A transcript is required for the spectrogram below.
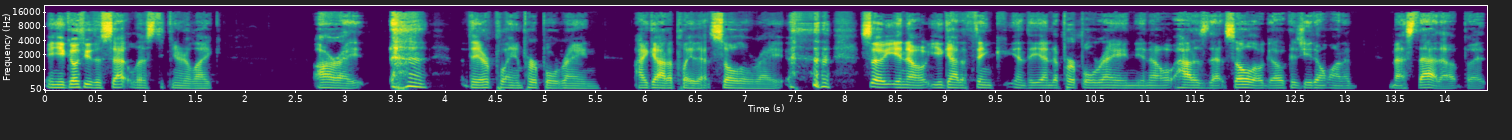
and you go through the set list and you're like, all right, they're playing Purple Rain. I got to play that solo right. so, you know, you got to think in the end of Purple Rain, you know, how does that solo go? Because you don't want to mess that up, but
